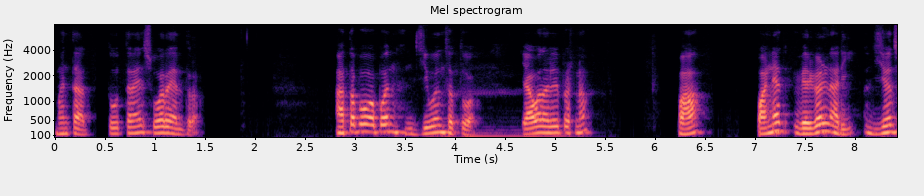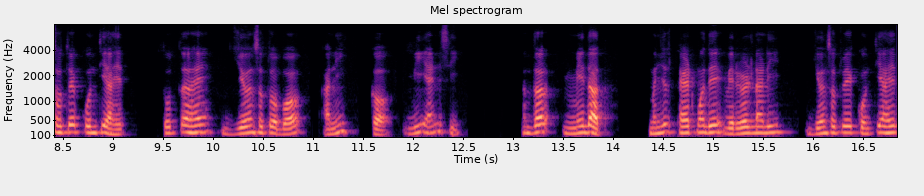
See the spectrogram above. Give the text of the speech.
म्हणतात? तो तर आहे स्वरयंत्र. आता पाहू आपण जीवनसत्व. यावर आलेले प्रश्न. पहा. पाण्यात विरघळणारी जीवनसत्वे कोणती आहेत? तो तर आहे जीवनसत्व ब आणि क बी आणि सी नंतर मेदात म्हणजेच फॅटमध्ये विरघळणारी जीवनसत्वे कोणती आहेत?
